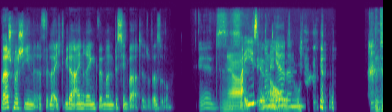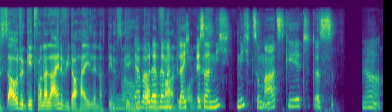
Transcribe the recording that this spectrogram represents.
Waschmaschine vielleicht wieder einrenkt, wenn man ein bisschen wartet oder so. Ja, Weiß man ja genau dann. so das Auto geht von alleine wieder heile, nachdem es Genau. gegen Ja, aber oder wenn man vielleicht besser ist. nicht, nicht zum Arzt geht, dass, ja.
